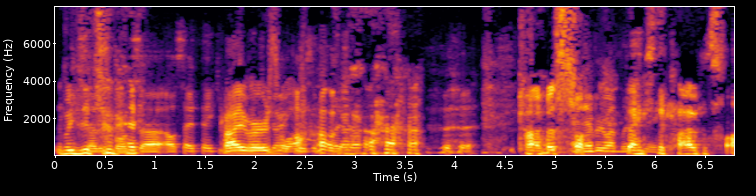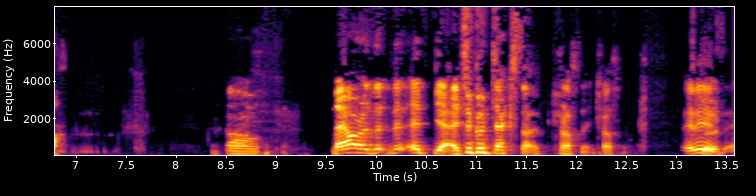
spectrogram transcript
We did Another some sponsor. I'll say thank you very much, Kybers Jake. It Wow. pleasure. And Swap. everyone Thanks to listening. Kyber Swap. Um, they are. The, the, it, yeah, it's a good deck though. Trust me. Trust me. It it is, It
